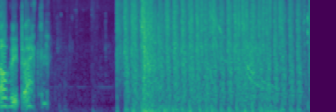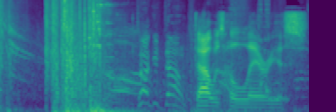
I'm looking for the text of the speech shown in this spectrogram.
I'll be back. That was hilarious.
